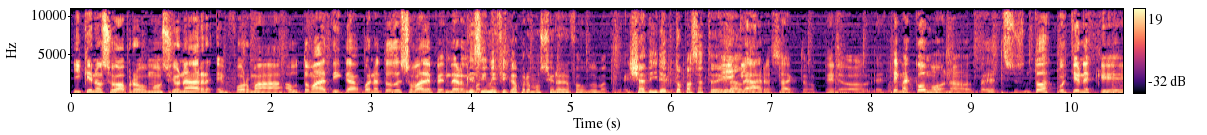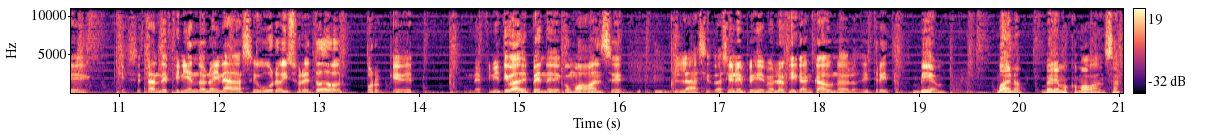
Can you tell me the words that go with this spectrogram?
y que no se va a promocionar en forma automática. Bueno, todo eso va a depender de ¿Qué montón- significa promocionar en forma automática? Ya directo pasaste de Sí, grado. claro, exacto. Pero el tema es cómo, ¿no? Son todas cuestiones que, que se están definiendo, no hay nada seguro y sobre todo porque de- en definitiva depende de cómo avance la situación epidemiológica en cada uno de los distritos. Bien. Bueno, veremos cómo avanza.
